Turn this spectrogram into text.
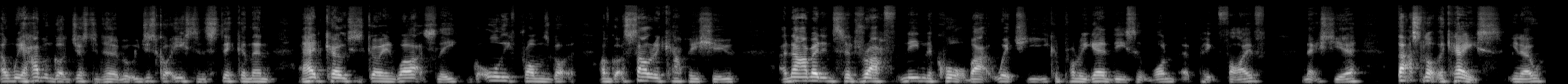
and we haven't got Justin Herbert. We just got Easton Stick, and then a head coach is going, well, actually, I've got all these problems. Got I've got a salary cap issue, and now I'm heading to the draft needing a quarterback, which you could probably get a decent one at pick five next year. That's not the case. You know,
